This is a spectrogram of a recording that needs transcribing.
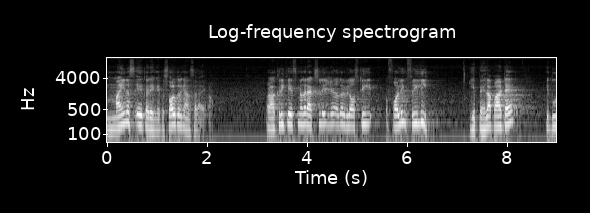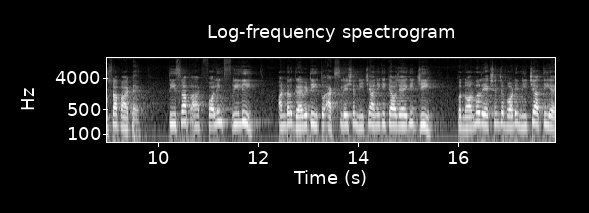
minus a करेंगे। तो सॉल्व करके आंसर आएगा। और आखिरी केस में अगर एक्सलेशन अगर वेलोसिटी फॉलिंग फ्रीली ये पहला पार्ट है। ये दूसरा पार्ट है। तीसरा part falling freely under gravity तो एक्सलेशन नीचे आने की क्या हो जाएगी? जी तो नॉर्मल रिएक्शन जब बॉडी नीचे आती है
